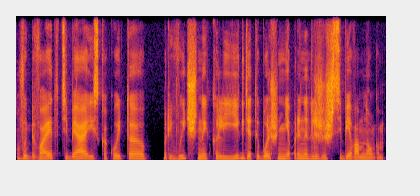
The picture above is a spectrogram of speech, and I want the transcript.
выбивает тебя из какой-то привычной колеи, где ты больше не принадлежишь себе во многом.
